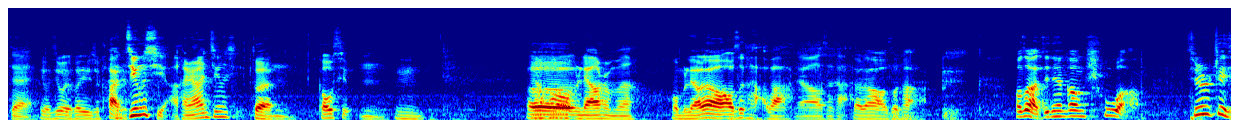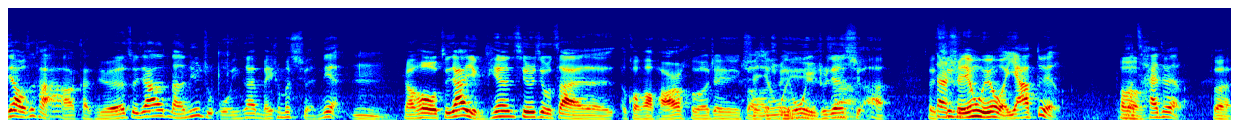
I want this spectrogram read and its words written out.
对，有机会可以去看。很。惊喜啊，很让人惊喜。对嗯。高兴，嗯，嗯，然后我呃们，聊什么？我们聊聊奥斯卡吧，聊奥斯卡。聊聊奥斯卡。奥斯卡今天刚出啊，其实这届奥斯卡啊，感觉最佳男女主应该没什么悬念。嗯，然后最佳影片其实就在广告牌和这个《水形物语之间选。对但是《水形物语》我押对了，我嗯猜对了。对，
